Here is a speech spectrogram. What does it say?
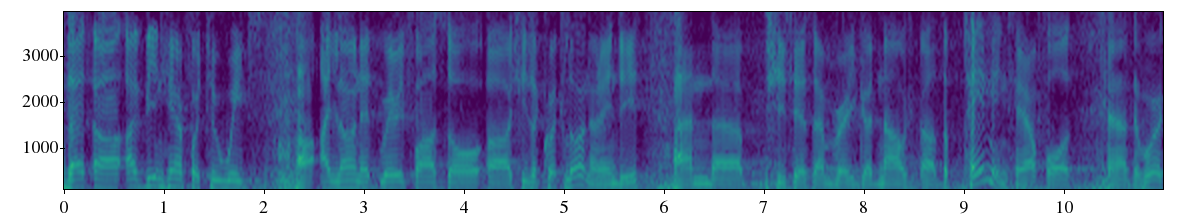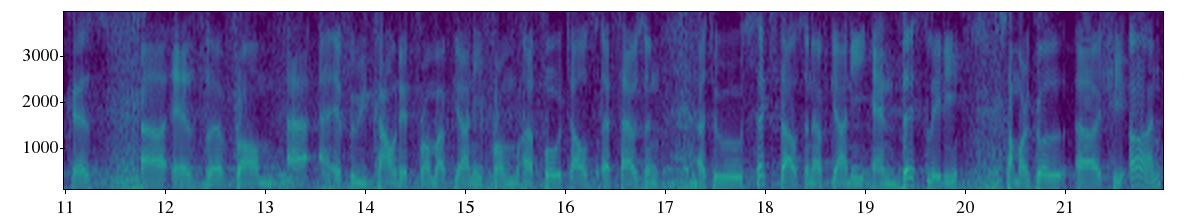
that uh, I've been here for two weeks. Uh, I learn it very fast, so uh, she's a quick learner indeed. And uh, she says I'm very good now. Uh, the payment here for uh, the workers is from, if we count it from Afghani, from uh, 4,000 uh, to 6,000 Afghani. And this lady, Samargul, uh, she earned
